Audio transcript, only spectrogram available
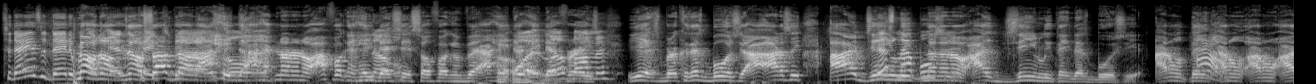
Today is a day that we no, no, no, stop, no, no, I hate that. I, no, no, no, I fucking hate no. that shit so fucking bad. I hate that. What, I hate that phrase. Bombing? Yes, bro, because that's bullshit. I honestly, I genuinely, no, no, no, I genuinely think that's bullshit. I don't think, How? I don't, I don't, I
